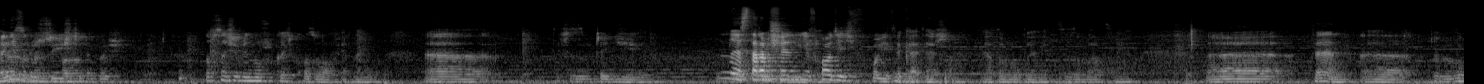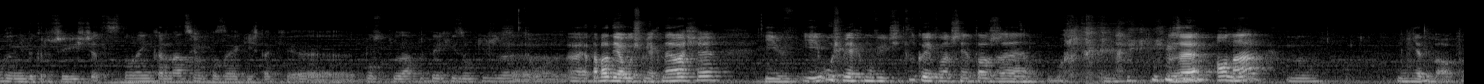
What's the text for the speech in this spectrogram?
Nie, wykroczyliście bo- jakoś... No w sensie będą szukać kozła ofiarnego. Eee, to się zazwyczaj dzieje. no, ja staram się nie wchodzić w politykę. Też nie. Ja to w ogóle nie chcę za bardzo. Nie? Eee, ten... Wy w ogóle nie wykroczyliście z tą reinkarnacją poza jakieś takie postulaty tej Hizuki, że... E, Ta Badia uśmiechnęła się i jej uśmiech mówił ci tylko i wyłącznie to, że, że ona nie dba o to.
